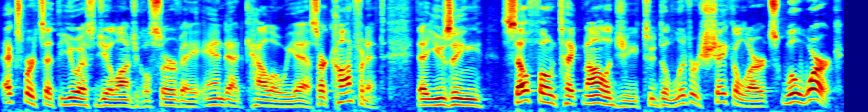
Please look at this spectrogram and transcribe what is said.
Experts at the U.S. Geological Survey and at Cal OES are confident that using cell phone technology to deliver shake alerts will work.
